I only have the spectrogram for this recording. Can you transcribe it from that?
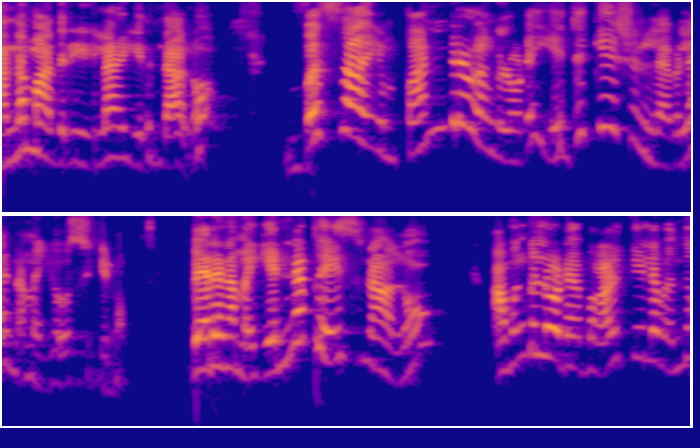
அந்த மாதிரிலாம் இருந்தாலும் விவசாயம் பண்ணுறவங்களோட எஜுகேஷன் லெவலை நம்ம யோசிக்கணும். வேற நம்ம என்ன பேசினாலும் அவங்களோட வாழ்க்கையில வந்து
